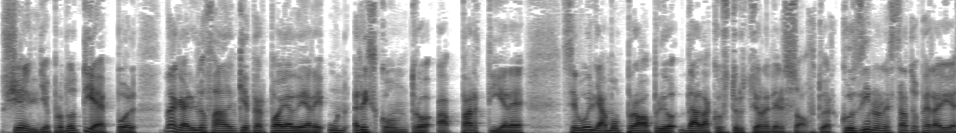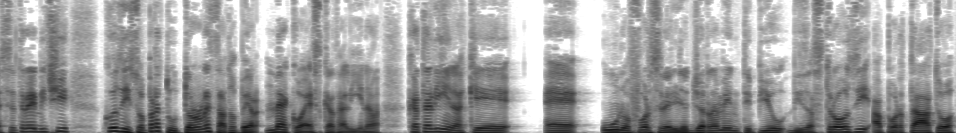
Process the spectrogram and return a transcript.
sceglie prodotti Apple, magari lo fa anche per poi avere un riscontro a partire, se vogliamo, proprio dalla costruzione del software. Così non è stato per iOS 13, così soprattutto non è stato per macOS Catalina. Catalina che è uno forse degli aggiornamenti più disastrosi, ha portato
